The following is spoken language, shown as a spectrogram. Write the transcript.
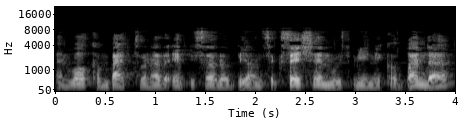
and welcome back to another episode of Beyond Succession with me, Nicole Banda.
